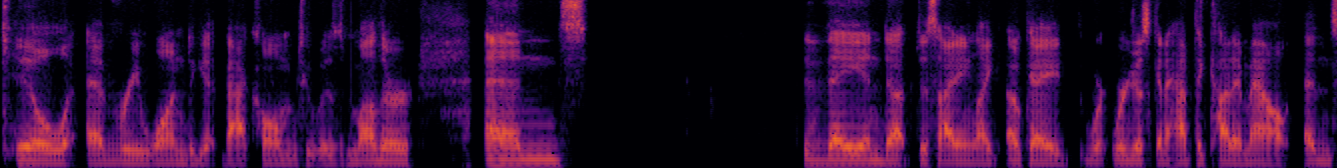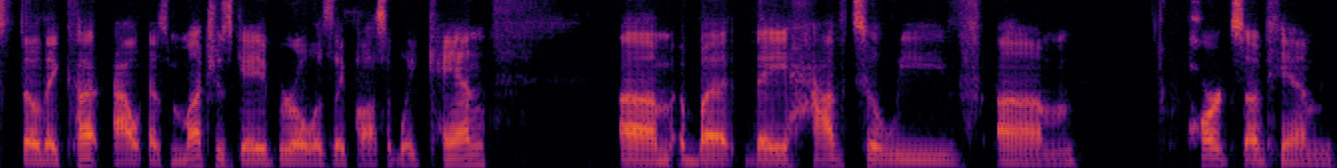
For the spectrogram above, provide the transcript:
kill everyone to get back home to his mother. And they end up deciding like okay we're, we're just going to have to cut him out and so they cut out as much as gabriel as they possibly can um, but they have to leave um, parts of him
